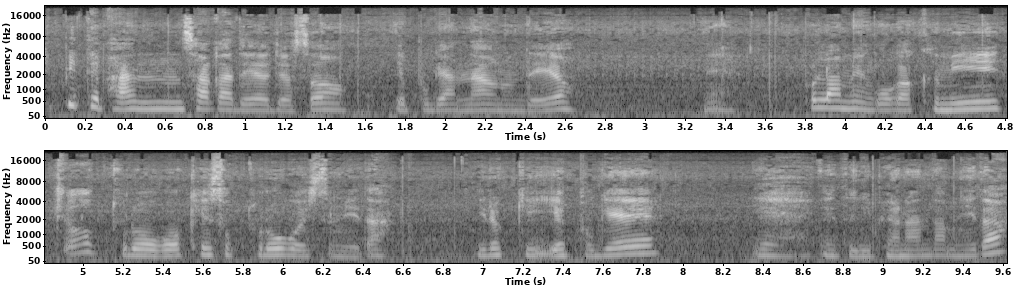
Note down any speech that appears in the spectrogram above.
햇빛에 반사가 되어져서 예쁘게 안 나오는데요. 네, 플라멩고가 금이 쭉 들어오고 계속 들어오고 있습니다. 이렇게 예쁘게 예, 애들이 변한답니다.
